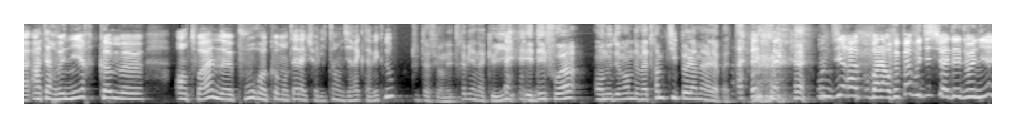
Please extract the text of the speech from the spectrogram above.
euh, intervenir comme euh, Antoine pour commenter l'actualité en direct avec nous. Tout à fait, on est très bien accueillis. Et des fois, on nous demande de mettre un petit peu la main à la pâte. on ne dira, voilà, on veut pas vous dissuader de venir,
